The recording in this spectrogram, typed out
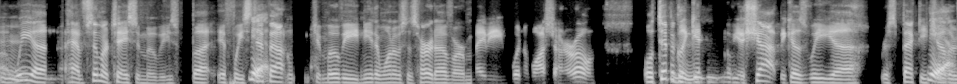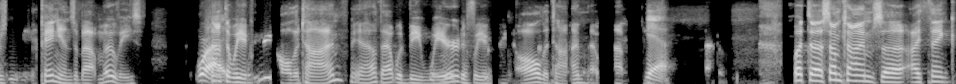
mm-hmm. we uh, have similar tastes in movies, but if we step yeah. out and watch a movie neither one of us has heard of or maybe wouldn't have watched on our own, we'll typically mm-hmm. give the movie a shot because we uh, respect each yeah. other's opinions about movies. Right. Not that we agree all the time. Yeah, that would be mm-hmm. weird if we agreed all the time. That would not yeah. But uh, sometimes uh, I think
